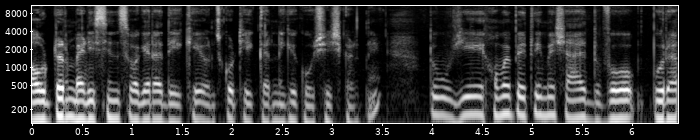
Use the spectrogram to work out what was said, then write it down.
आउटर मेडिसिन वगैरह दे के उसको ठीक करने की कोशिश करते हैं। तो ये होम्योपैथी में शायद वो पूरा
